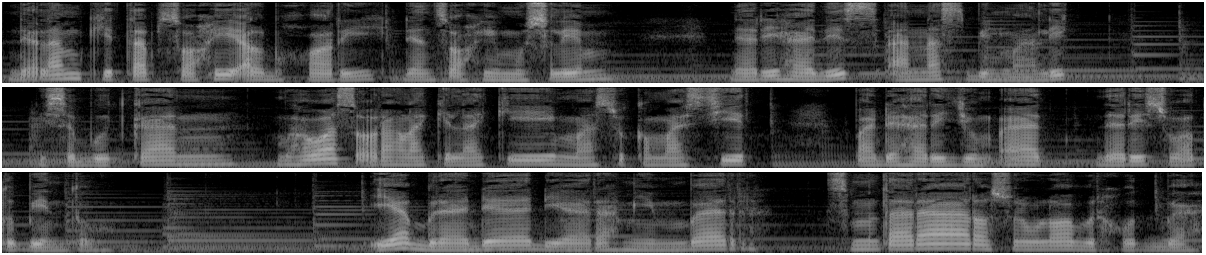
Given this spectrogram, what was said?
dalam kitab Sahih Al-Bukhari dan Sahih Muslim dari hadis Anas bin Malik disebutkan bahwa seorang laki-laki masuk ke masjid pada hari Jumat dari suatu pintu. Ia berada di arah mimbar sementara Rasulullah berkhutbah.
